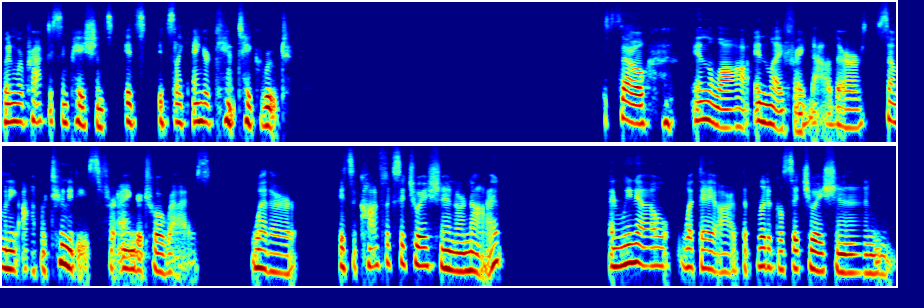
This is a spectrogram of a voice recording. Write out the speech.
When we're practicing patience it's it's like anger can't take root So, in the law, in life right now, there are so many opportunities for anger to arise, whether it's a conflict situation or not. And we know what they are the political situation,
